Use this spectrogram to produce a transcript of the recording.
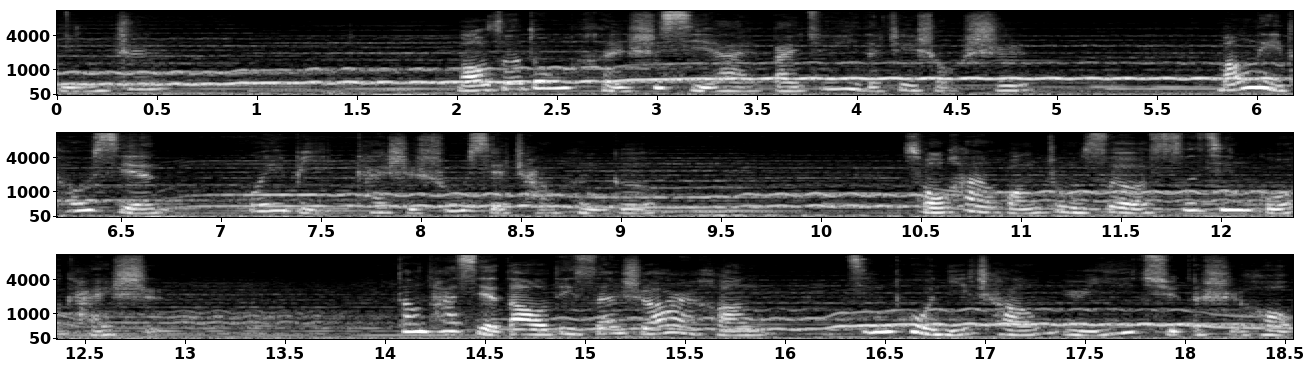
凝脂。毛泽东很是喜爱白居易的这首诗，忙里偷闲，挥笔开始书写《长恨歌》。从汉皇重色思倾国开始，当他写到第三十二行“惊破霓裳羽衣曲”的时候，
